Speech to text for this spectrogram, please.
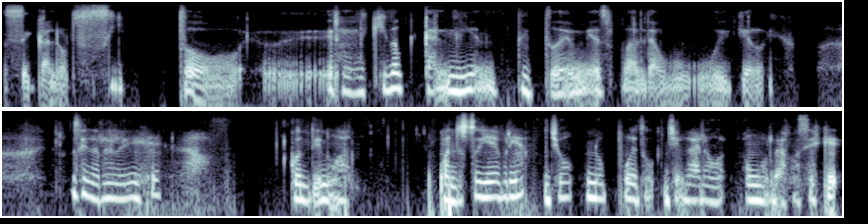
ese calorcito, el líquido calientito de mi espalda, uy, qué rico. Entonces agarré y le dije, continúa. Cuando estoy ebria, yo no puedo llegar a un orgasmo. Así es que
